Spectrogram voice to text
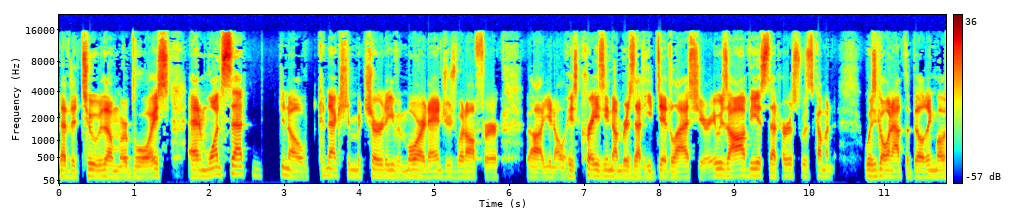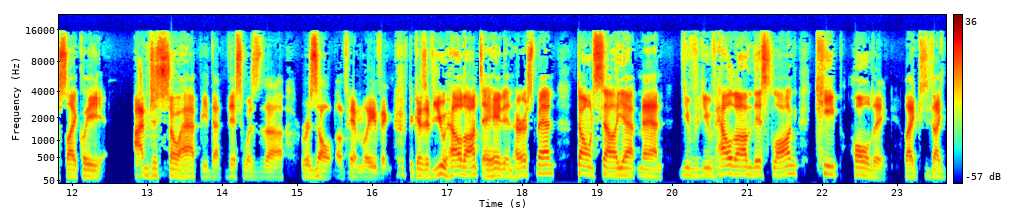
that the two of them were boys. And once that you know connection matured even more and andrews went off for uh, you know his crazy numbers that he did last year it was obvious that hurst was coming was going out the building most likely i'm just so happy that this was the result of him leaving because if you held on to hayden hurst man don't sell yet man you've you've held on this long keep holding like like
